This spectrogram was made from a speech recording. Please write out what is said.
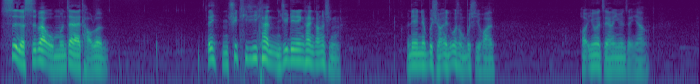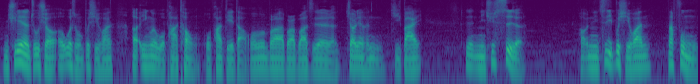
试的失败，我们再来讨论。哎，你去踢踢看，你去练练看钢琴，练练不喜欢，哎，你为什么不喜欢？哦，因为怎样，因为怎样。你去练了足球，呃，为什么不喜欢？呃，因为我怕痛，我怕跌倒，我们巴拉巴拉巴拉之类的。教练很机掰，就是你去试了，好，你自己不喜欢，那父母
